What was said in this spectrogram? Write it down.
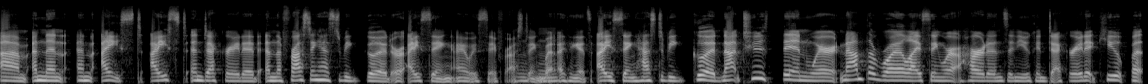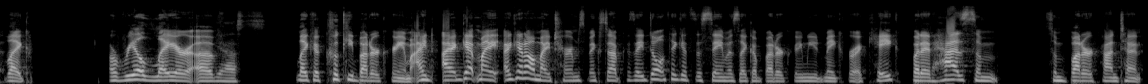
um, and then an iced, iced and decorated, and the frosting has to be good or icing. I always say frosting, but Mhm. I think it's icing has to be good, not too thin, where not the royal icing where it hardens and you can decorate it cute, but like a real layer of Yes. like a cookie buttercream. I I get my I get all my terms mixed up because I don't think it's the same as like a buttercream you'd make for a cake, but it has some some butter content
